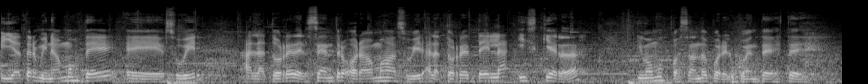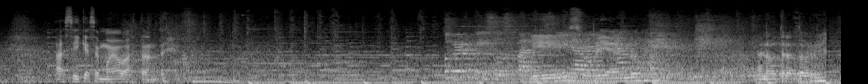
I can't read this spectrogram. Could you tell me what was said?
Y ya terminamos de eh, subir a la torre del centro. Ahora vamos a subir a la torre de la izquierda. Y vamos pasando por el puente este. Así que se mueve bastante. Y subiendo a la otra torre.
